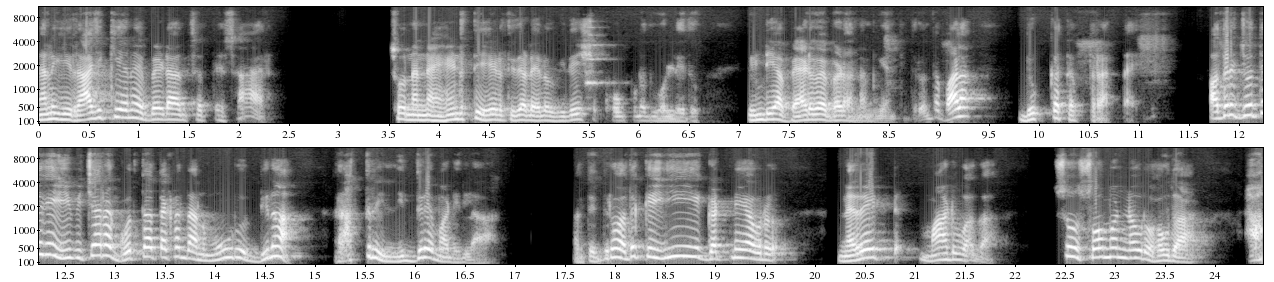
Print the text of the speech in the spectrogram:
ನನಗೆ ಈ ರಾಜಕೀಯನೇ ಬೇಡ ಅನ್ಸುತ್ತೆ ಸಾರ್. ಸೊ ನನ್ನ ಹೆಂಡತಿ ಹೇಳ್ತಿದ್ದಾಳೆ ಎಲ್ಲೋ ವಿದೇಶಕ್ಕೆ ಹೋಗ್ಬಿಡೋದು ಒಳ್ಳೇದು. ಇಂಡಿಯಾ ಬೇಡವೇ ಬೇಡ ನಮಗೆ, ಅಂತಿದ್ರು ಅಂತ ಭಾಳ ದುಃಖ ತಪ್ತರಾಗ್ತಾ ಇದೆ. ಅದರ ಜೊತೆಗೆ ಈ ವಿಚಾರ ಗೊತ್ತಾದ ತಕ್ಷಣ ನಾನು ಮೂರು ದಿನ ರಾತ್ರಿ ನಿದ್ರೆ ಮಾಡಿಲ್ಲ ಅಂತಿದ್ರು. ಅದಕ್ಕೆ ಈ ಘಟನೆ ಅವರು ನೆರೇಟ್ ಮಾಡುವಾಗ ಸೊ ಸೋಮಣ್ಣವರು ಹೌದಾ? ಹಾ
